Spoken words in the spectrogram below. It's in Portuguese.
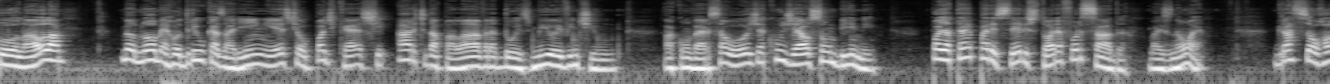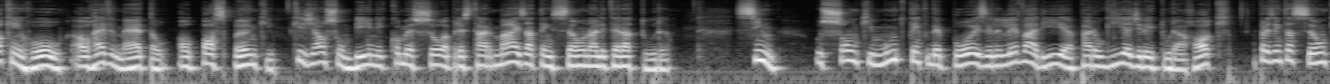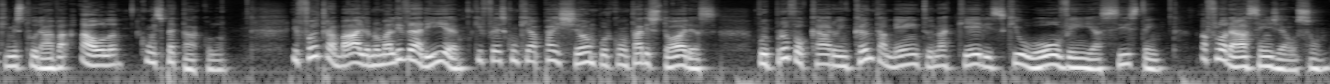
Olá, olá! Meu nome é Rodrigo Casarim e este é o podcast Arte da Palavra 2021. A conversa hoje é com Gelson Bini. Pode até parecer história forçada, mas não é. Graças ao rock and roll, ao heavy metal, ao pós-punk, que Gelson Bini começou a prestar mais atenção na literatura. Sim, o som que muito tempo depois ele levaria para o guia de leitura rock, apresentação que misturava aula com espetáculo. E foi o trabalho numa livraria que fez com que a paixão por contar histórias, por provocar o encantamento naqueles que o ouvem e assistem, aflorasse em Gelson.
